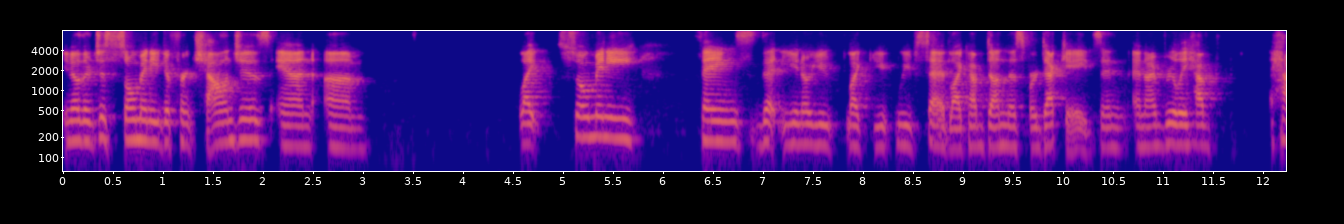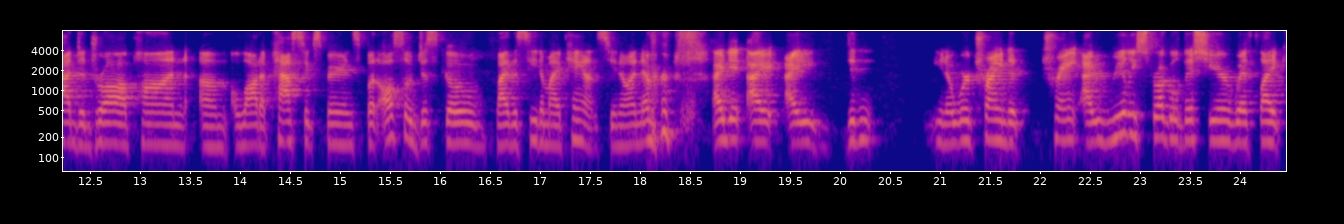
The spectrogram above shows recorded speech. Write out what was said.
you know there're just so many different challenges and um, like so many things that you know you like you, we've said like i've done this for decades and and i really have had to draw upon um, a lot of past experience but also just go by the seat of my pants you know i never i did i i didn't you know we're trying to train i really struggled this year with like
